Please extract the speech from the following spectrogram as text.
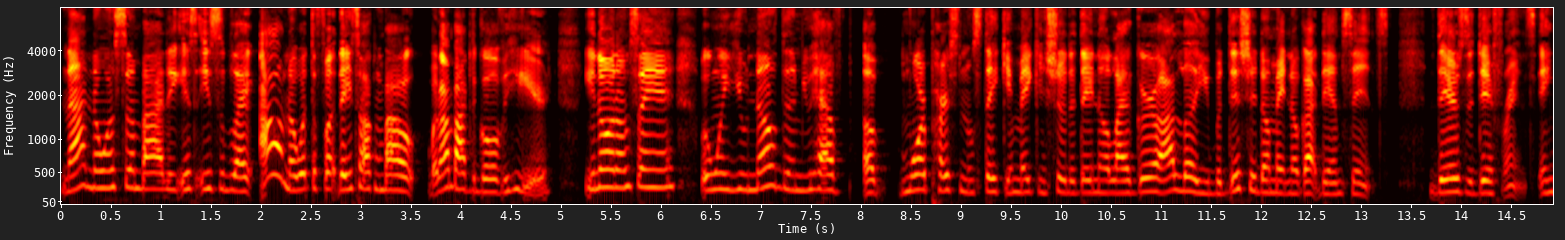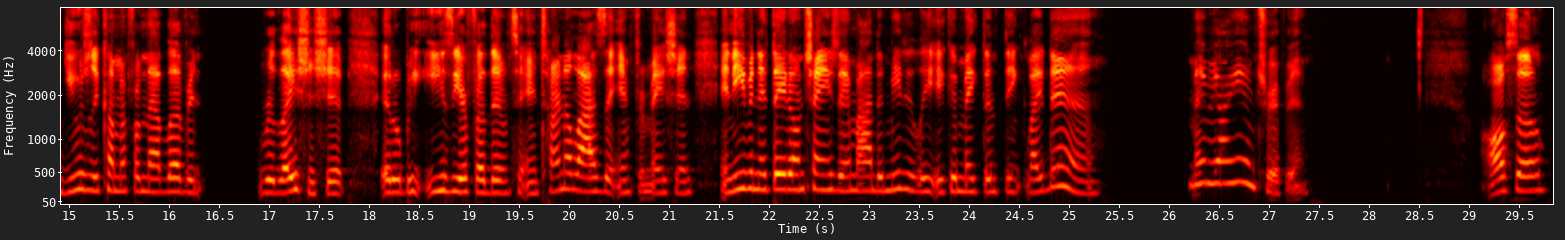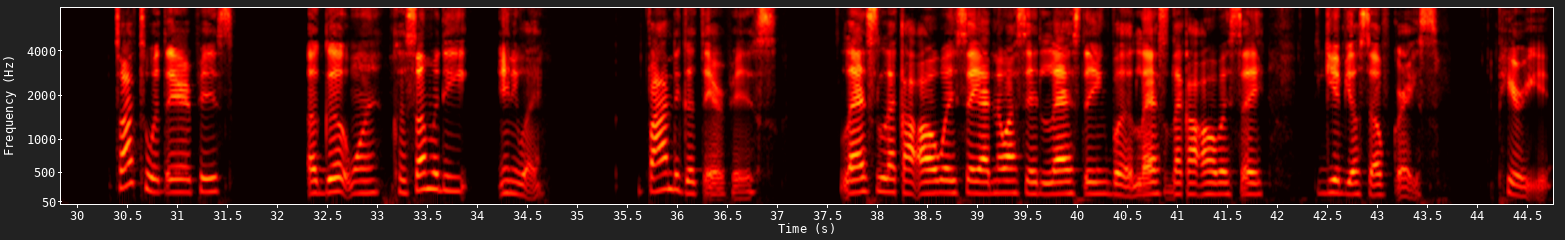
not knowing somebody, it's easy to be like, I don't know what the fuck they talking about, but I'm about to go over here. You know what I'm saying? But when you know them, you have a more personal stake in making sure that they know, like, girl, I love you, but this shit don't make no goddamn sense. There's a difference. And usually coming from that loving relationship, it'll be easier for them to internalize the information. And even if they don't change their mind immediately, it can make them think like, damn, maybe I am tripping. Also, talk to a therapist, a good one, because some of the, anyway, find a good therapist. Last, like I always say, I know I said last thing, but last, like I always say, give yourself grace. Period.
